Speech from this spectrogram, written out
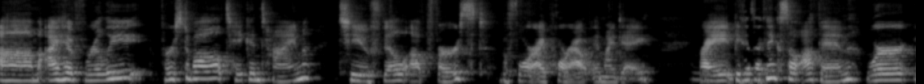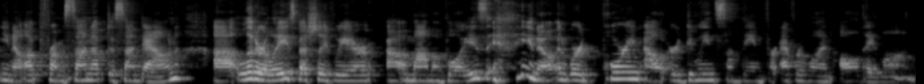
um, i have really first of all taken time to fill up first before i pour out in my day right? Because I think so often we're, you know, up from sun up to sundown, uh, literally, especially if we are a mom of boys, you know, and we're pouring out or doing something for everyone all day long.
